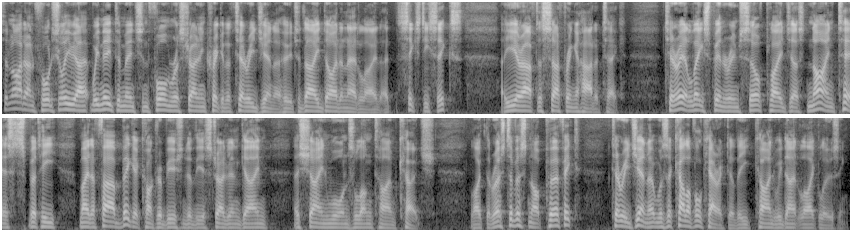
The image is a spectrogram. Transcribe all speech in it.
Tonight, unfortunately, we need to mention former Australian cricketer Terry Jenner, who today died in Adelaide at 66, a year after suffering a heart attack. Terry, a leg spinner himself, played just nine tests, but he made a far bigger contribution to the Australian game as Shane Warne's long-time coach. Like the rest of us, not perfect, Terry Jenner was a colourful character, the kind we don't like losing.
